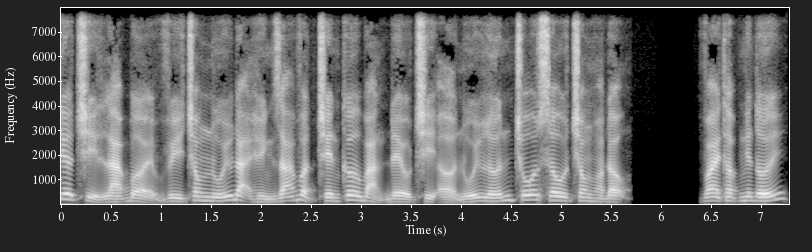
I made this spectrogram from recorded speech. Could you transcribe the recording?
kia chỉ là bởi vì trong núi đại hình dã vật trên cơ bản đều chỉ ở núi lớn chỗ sâu trong hoạt động. Vài thập niên tới,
